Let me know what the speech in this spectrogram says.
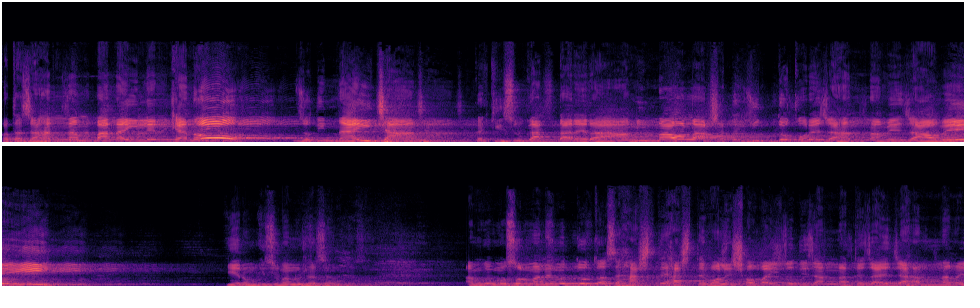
কথা জাহান্নাম বানাইলেন কেন? যদি নাই চান কিছু গাদ্দারেরা আমি মাওলার সাথে যুদ্ধ করে জাহান্নামে যাবেই। এরকম কিছু মানুষ আছেন আমাকে মুসলমানের মধ্যেও তো আছে, হাসতে হাসতে বলে, সবাই যদি জান্নাতে যায়, জাহান্নামে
